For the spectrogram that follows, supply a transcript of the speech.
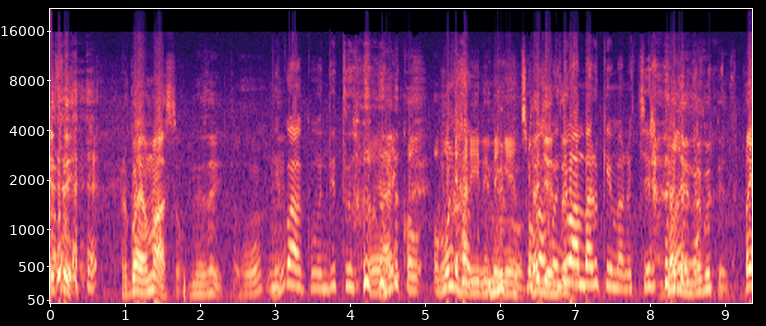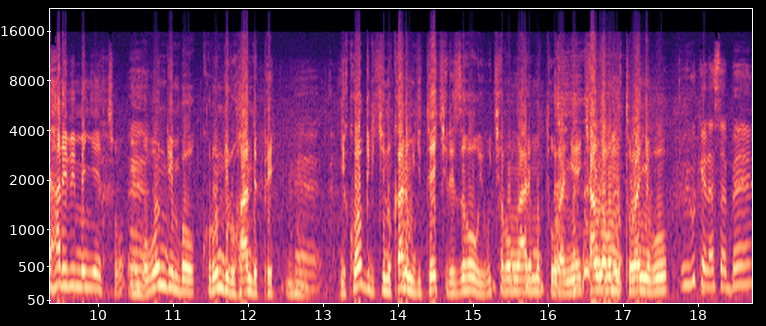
ese arwaye amaso? Bimeze bite? Ni kwa kundi tu. Ariko ubundi hari ibimenyetso. Ni kwa kundi wambara ukimanukira. Byagenze gute? Hari ibimenyetso. Ubundi mbo ku rundi ruhande pe. Eh, kubabwira ikintu kandi mugitekerezeho wibuke abo mwari muturanye cyangwa abo muturanye ubu. Wibuke na sabe.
